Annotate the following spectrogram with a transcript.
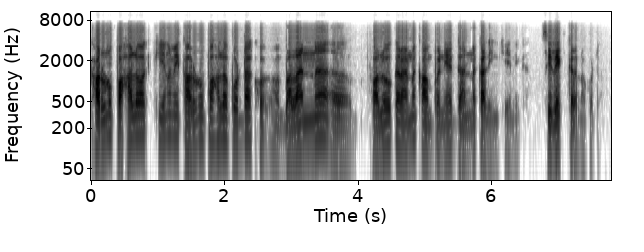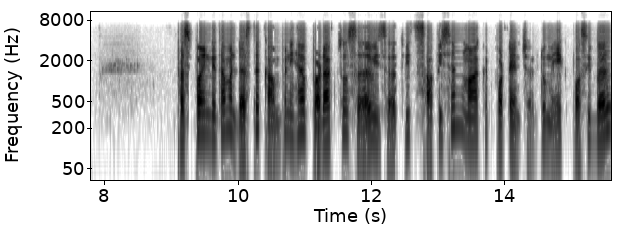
කරුණු පහලවක් කියන මේ කරුණු පහල පොඩ්ඩක් බලන්න ෆලෝ කරන්න කම්පනියක් ගන්න කලින් කියන එක. සිලෙක්ට් කරනකොට. First point එක තමයි does the company have products or services with sufficient market potential to make possible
